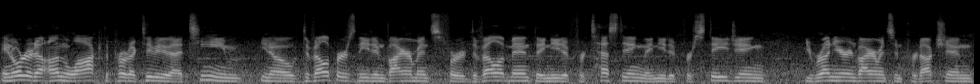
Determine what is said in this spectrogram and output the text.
in order to unlock the productivity of that team, you know, developers need environments for development, they need it for testing, they need it for staging, you run your environments in production,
